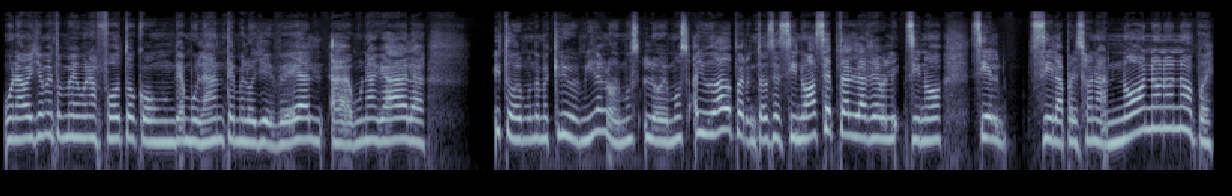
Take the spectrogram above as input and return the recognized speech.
una vez yo me tomé una foto con un deambulante, me lo llevé a, una gala y todo el mundo me escribe, mira, lo hemos, lo hemos ayudado, pero entonces si no aceptan la si no, si el si la persona no, no, no, no, pues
